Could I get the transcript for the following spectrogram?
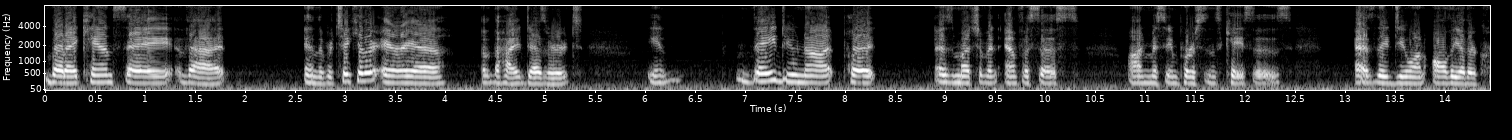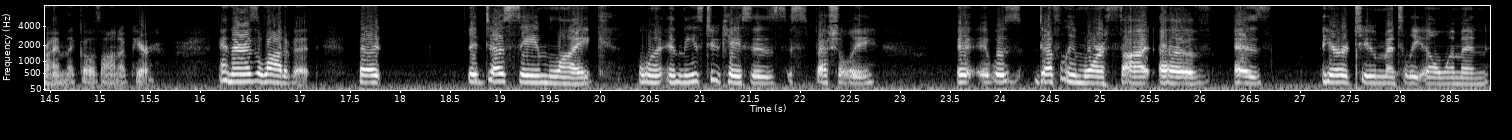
but I can say that in the particular area of the high desert, they do not put as much of an emphasis on missing persons cases as they do on all the other crime that goes on up here. And there is a lot of it. But it does seem like in these two cases, especially, it, it was definitely more thought of as here are two mentally ill women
